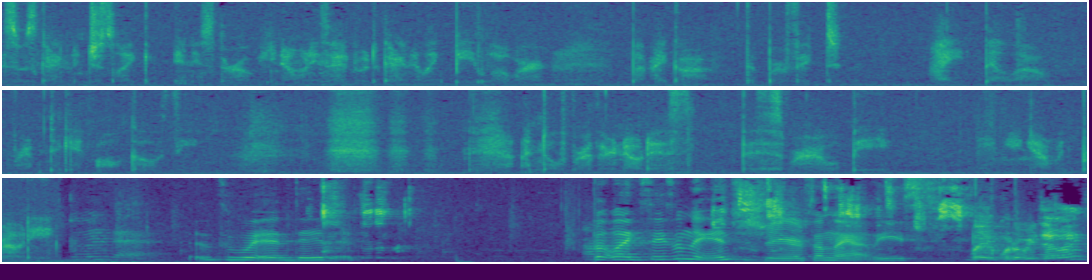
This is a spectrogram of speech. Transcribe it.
this was kind of just like in his throat, you know, and his head would kind of like be lower. But I got the perfect height pillow for him to get all cozy. Until further notice, this is where I will be hanging out with Brody. It's Whit and David. But like, say something interesting or something at least. Wait, what are we doing?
